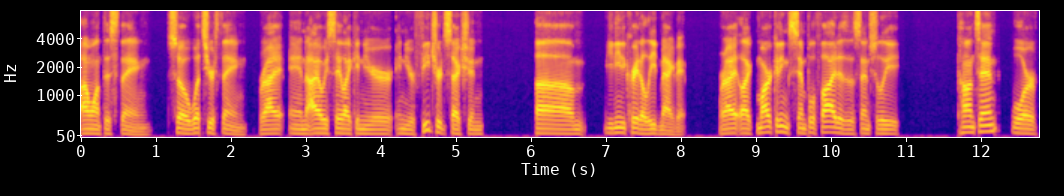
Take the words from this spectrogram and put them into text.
I want this thing." So, what's your thing, right? And I always say, like in your in your featured section, um, you need to create a lead magnet, right? Like marketing simplified is essentially content or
